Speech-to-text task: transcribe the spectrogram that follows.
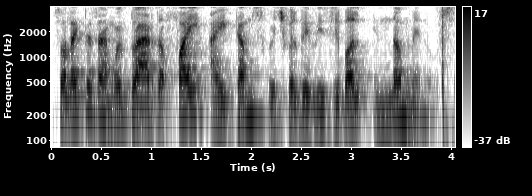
So like this I'm going to add the 5 items which will be visible in the menus.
